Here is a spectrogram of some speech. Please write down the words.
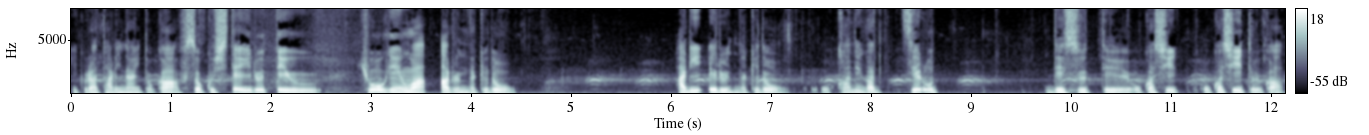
いくら足りないとか不足しているっていう表現はあるんだけどありえるんだけどお金がゼロですっておかしいおかしいというか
